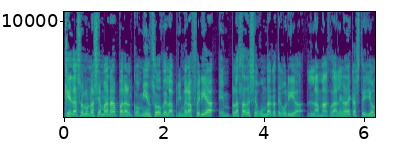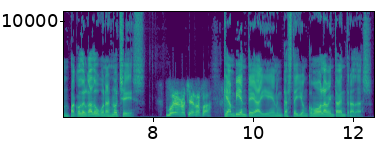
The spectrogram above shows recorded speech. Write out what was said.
Queda solo una semana para el comienzo de la primera feria en plaza de segunda categoría, la Magdalena de Castellón. Paco Delgado, buenas noches. Buenas noches, Rafa. ¿Qué ambiente hay en Castellón? ¿Cómo va la venta de entradas?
